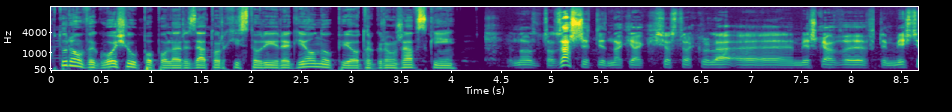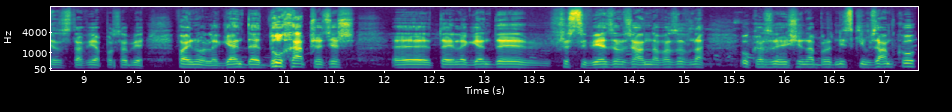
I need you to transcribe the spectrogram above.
którą wygłosił popularyzator historii regionu Piotr Grążawski. No to zaszczyt jednak, jak siostra króla e, mieszka w, w tym mieście, zostawiła po sobie fajną legendę, ducha przecież e, tej legendy. Wszyscy wiedzą, że Anna Wazowna ukazuje się na Brodnickim Zamku.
